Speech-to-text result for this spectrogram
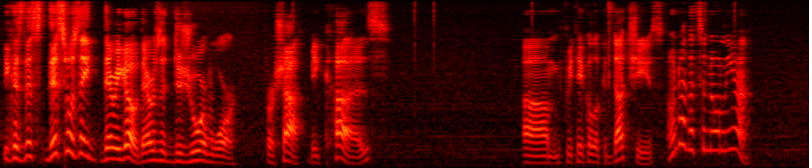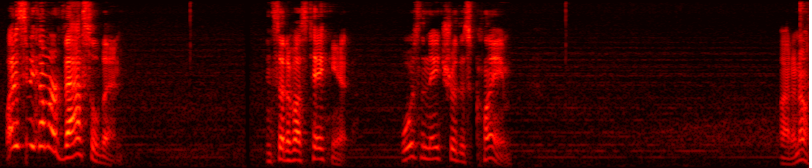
because this this was a there we go. There was a de jure war for Shah because um, if we take a look at duchies, oh no, that's an Orleans. Why does he become our vassal then? Instead of us taking it, what was the nature of this claim? I don't know.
